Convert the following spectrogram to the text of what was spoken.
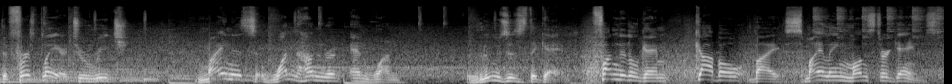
The first player to reach minus 101 loses the game. Fun little game, Cabo by Smiling Monster Games.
